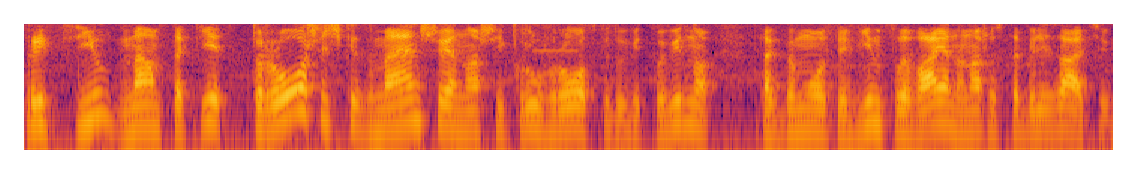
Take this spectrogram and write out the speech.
приціл нам таки трошечки зменшує наш круг розкиду. Відповідно, так би мовити, він впливає на нашу стабілізацію.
